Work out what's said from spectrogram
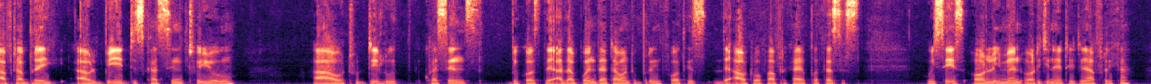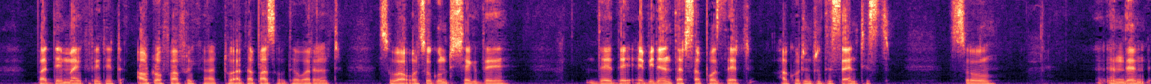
after break, I'll be discussing to you how to deal with questions. Because the other point that I want to bring forth is the out of Africa hypothesis, which says all women originated in Africa, but they migrated out of Africa to other parts of the world. So we're also going to check the the, the evidence that supports that according to the scientists. So, and then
